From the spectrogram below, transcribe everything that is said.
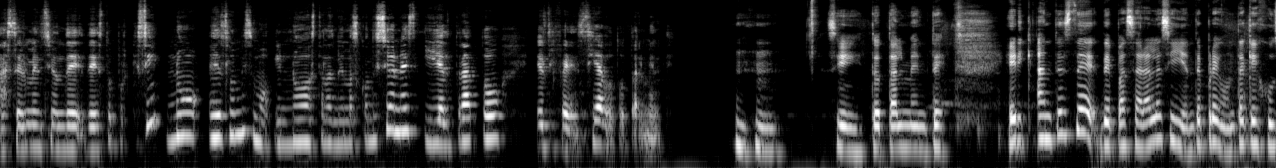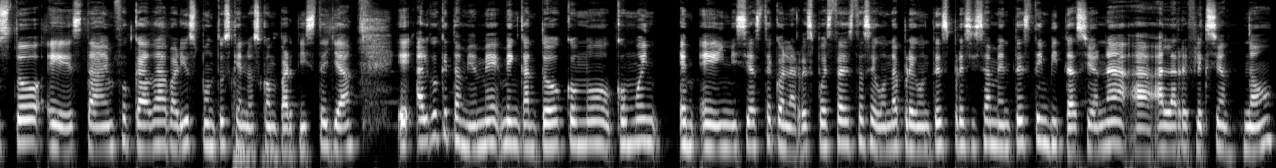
hacer mención de, esto porque sí, no es lo mismo y no están las mismas condiciones y el trato es diferenciado totalmente. Sí, totalmente. Eric, antes de, pasar a la siguiente pregunta que justo eh, está enfocada a varios puntos que nos compartiste ya, eh, algo que también me, encantó cómo, cómo eh, iniciaste con la respuesta a esta segunda pregunta es precisamente esta invitación a, la reflexión, ¿no?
